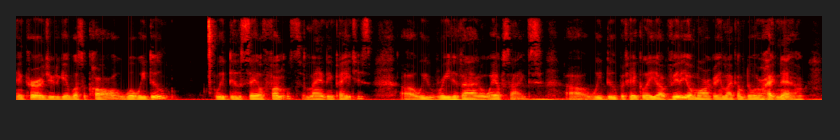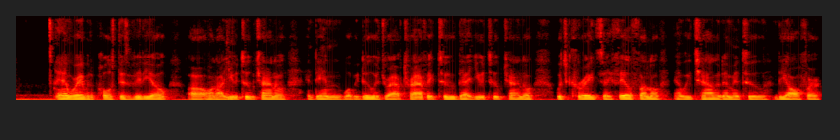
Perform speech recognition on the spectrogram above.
encourage you to give us a call. What we do, we do sales funnels, landing pages. Uh, we redesign websites. Uh, we do particularly uh, video marketing like I'm doing right now. And we're able to post this video uh, on our YouTube channel. And then what we do is drive traffic to that YouTube channel, which creates a sales funnel and we channel them into the offer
